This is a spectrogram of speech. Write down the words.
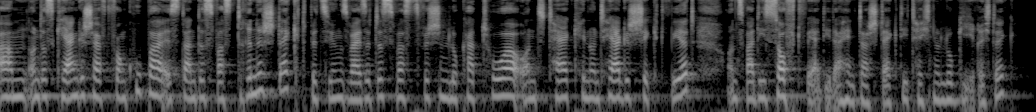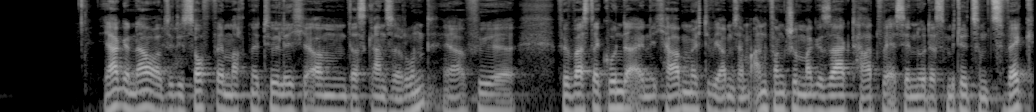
Ähm, und das Kerngeschäft von Cooper ist dann das, was drinne steckt, beziehungsweise das, was zwischen Lokator und Tag hin und her geschickt wird, und zwar die Software, die dahinter steckt, die Technologie, richtig? Ja, genau. Also die Software macht natürlich ähm, das Ganze rund, ja, für, für was der Kunde eigentlich haben möchte. Wir haben es am Anfang schon mal gesagt, Hardware ist ja nur das Mittel zum Zweck.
